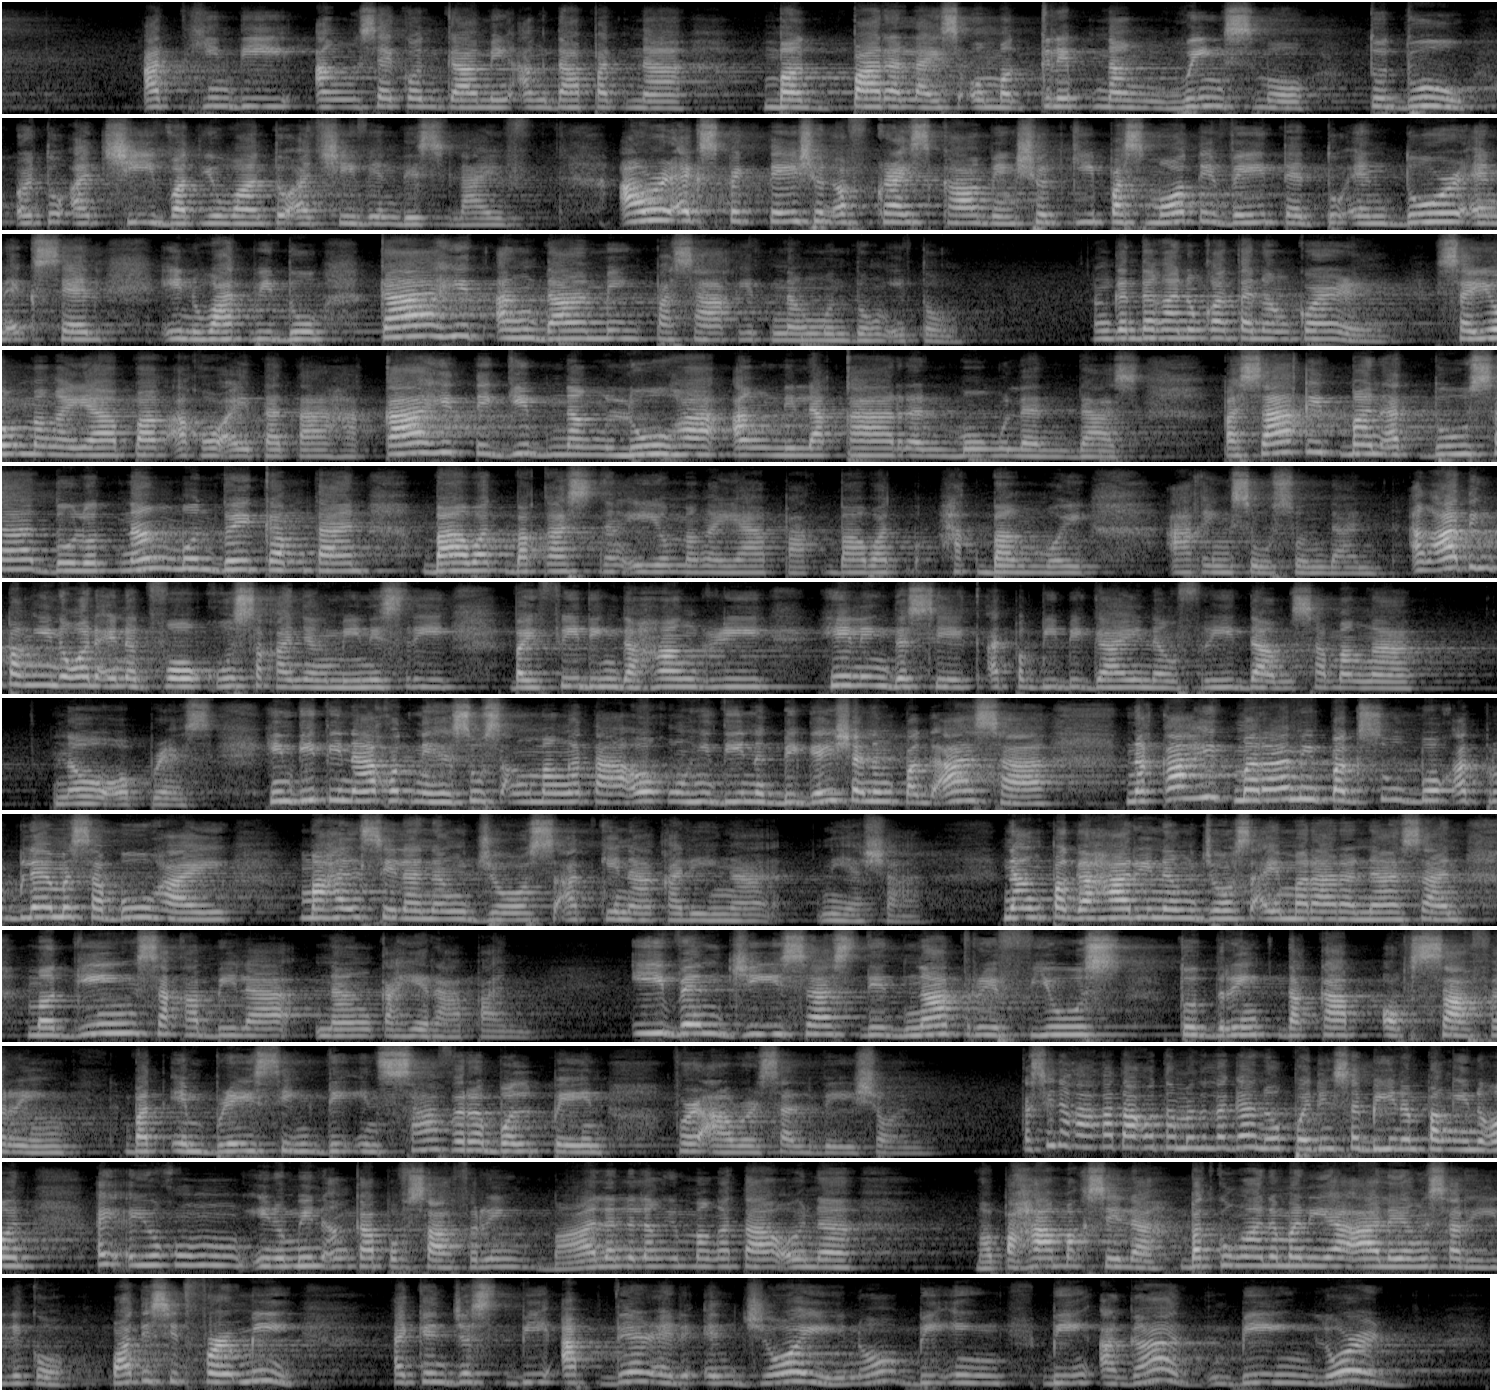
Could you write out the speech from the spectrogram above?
At hindi ang second coming ang dapat na mag-paralyze o mag-clip ng wings mo to do or to achieve what you want to achieve in this life. Our expectation of Christ's coming should keep us motivated to endure and excel in what we do kahit ang daming pasakit ng mundong ito. Ang ganda nga nung kanta ng choir eh. Sa iyong mga yapak ako ay tatahak. Kahit tigib ng luha ang nilakaran mong landas. Pasakit man at dusa, dulot ng mundo'y kamtan, bawat bakas ng iyong mga yapak, bawat hakbang mo'y aking susundan. Ang ating Panginoon ay nag-focus sa kanyang ministry by feeding the hungry, healing the sick, at pagbibigay ng freedom sa mga no-oppress. Hindi tinakot ni Jesus ang mga tao kung hindi nagbigay siya ng pag-asa na kahit maraming pagsubok at problema sa buhay, mahal sila ng Diyos at kinakalinga niya siya na ang paghahari ng Diyos ay mararanasan maging sa kabila ng kahirapan. Even Jesus did not refuse to drink the cup of suffering, but embracing the insufferable pain for our salvation. Kasi nakakatakot naman talaga, no? Pwedeng sabihin ng Panginoon, ay, ayokong inumin ang cup of suffering. Bahala na lang yung mga tao na mapahamak sila. Ba't ko nga naman iaalay ang sarili ko? What is it for me? I can just be up there and enjoy, you know, being being a God, being Lord.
